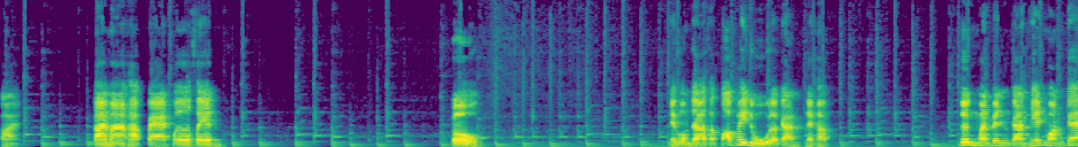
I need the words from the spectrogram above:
ไป ได้มาครับ8เปอร์เซ็นต์ go เดี๋ยวผมจะสต็อปให้ดูแล้วกันนะครับ ซึ่งมันเป็นการเทสมอนแค่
